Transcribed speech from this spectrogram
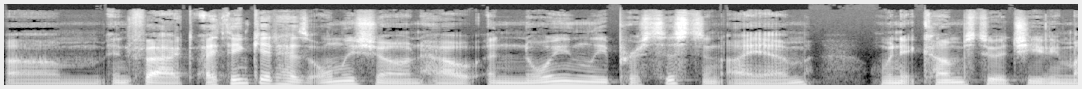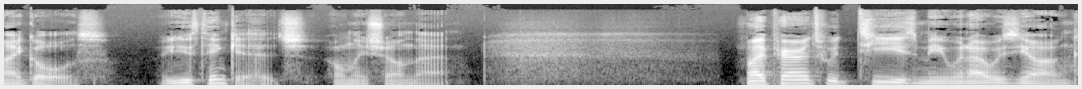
Um, in fact, I think it has only shown how annoyingly persistent I am when it comes to achieving my goals. You think it has only shown that. My parents would tease me when I was young,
